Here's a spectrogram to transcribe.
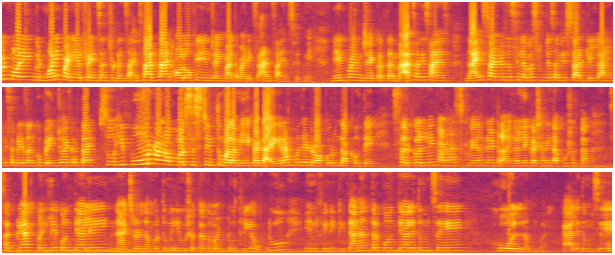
Good morning, good morning, my dear friends and students. I am Sadna and all of you enjoying mathematics and science with me. नेहमी पण एन्जॉय करताय मॅथ्स आणि सायन्स नाईन्थ स्टँडर्डचा सिलेबस तुमच्यासाठी स्टार्ट केलेला आहे. आणि सगळेजण खूप एन्जॉय करताय. सो ही पूर्ण नंबर सिस्टीम तुम्हाला मी एका डायग्राममध्ये ड्रॉ करून दाखवते. सर्कलने काढा स्क्वेअरने ट्रायंगलने कशाने दाखवू शकतात सगळ्यात पहिले कोणते आले? नॅचरल नंबर तुम्ही लिहू शकतात one two three up to infinity त्यानंतर कोणते आले तुमचे? होल नंबर काय आले तुमचे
